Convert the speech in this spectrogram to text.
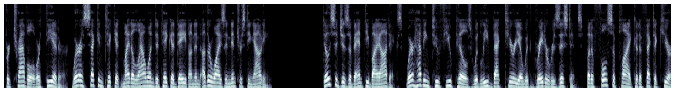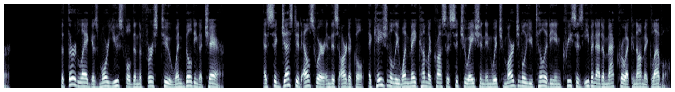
for travel or theater, where a second ticket might allow one to take a date on an otherwise uninteresting outing. Dosages of antibiotics, where having too few pills would leave bacteria with greater resistance, but a full supply could effect a cure. The third leg is more useful than the first two when building a chair. As suggested elsewhere in this article, occasionally one may come across a situation in which marginal utility increases even at a macroeconomic level.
